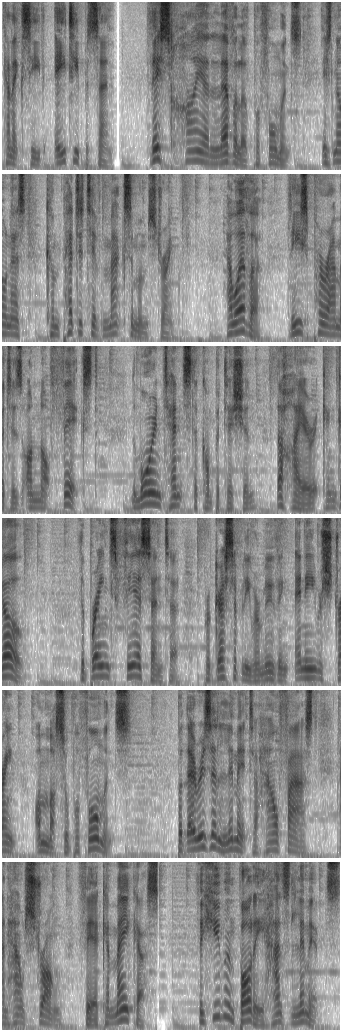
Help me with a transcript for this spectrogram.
can exceed 80%. This higher level of performance is known as competitive maximum strength. However, these parameters are not fixed. The more intense the competition, the higher it can go. The brain's fear center progressively removing any restraint on muscle performance. But there is a limit to how fast and how strong fear can make us. The human body has limits.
